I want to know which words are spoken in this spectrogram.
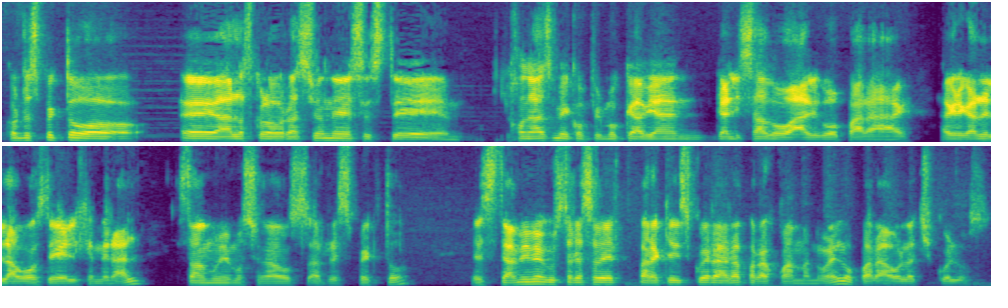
Con respecto eh, a las colaboraciones, este, Jonás me confirmó que habían realizado algo para agregarle la voz del general. Estaban muy emocionados al respecto. Este, a mí me gustaría saber para qué disco era, ¿era para Juan Manuel o para Hola Chicuelos?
